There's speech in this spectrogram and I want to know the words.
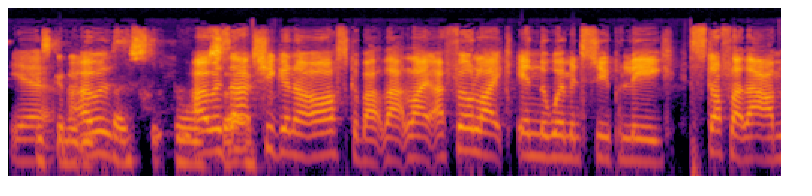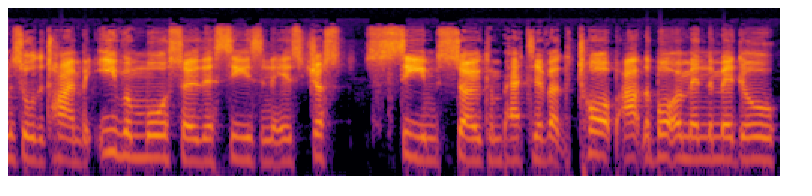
yeah. is going to be I was, close to four, I was so. actually going to ask about that. Like, I feel like in the Women's Super League, stuff like that happens all the time, but even more so this season, it just seems so competitive at the top, at the bottom, in the middle.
